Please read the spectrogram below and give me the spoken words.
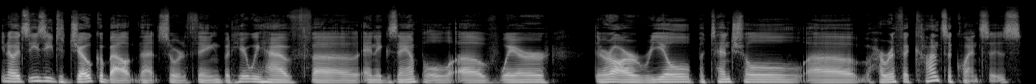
you know, it's easy to joke about that sort of thing. But here we have uh, an example of where there are real potential uh, horrific consequences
